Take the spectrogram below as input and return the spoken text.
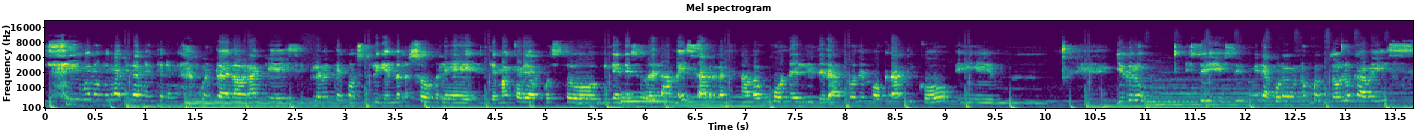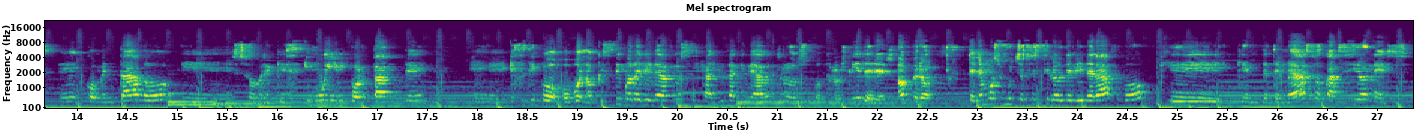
Sí, bueno, muy rápidamente no me doy cuenta de la hora que simplemente construyéndonos sobre el tema que había puesto Milene sobre la mesa relacionado con el liderazgo democrático yo creo, estoy, estoy muy de acuerdo con todo lo que habéis eh, comentado eh, sobre que es muy importante ese tipo, o bueno, que ese tipo de liderazgo es el que ayuda a crear otros, otros líderes, ¿no? Pero tenemos muchos estilos de liderazgo que, en determinadas ocasiones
